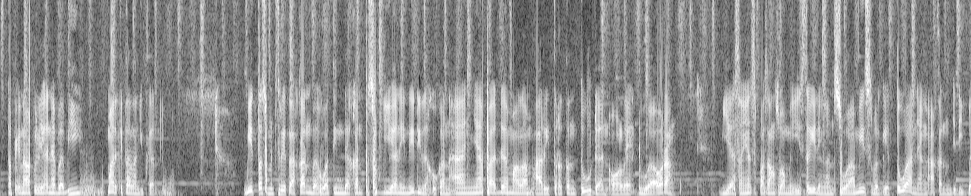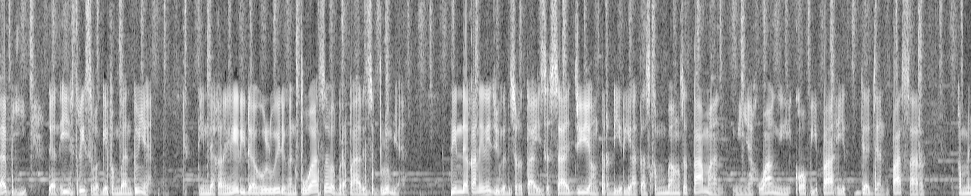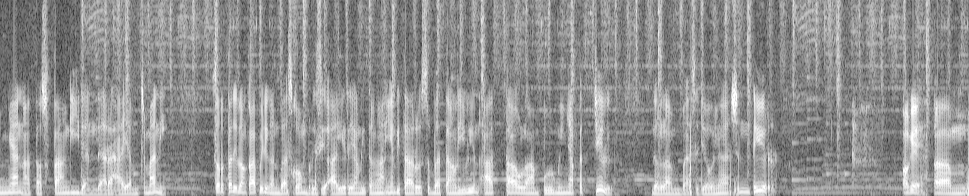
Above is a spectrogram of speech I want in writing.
Tapi kenapa pilihannya babi? Mari kita lanjutkan. Mitos menceritakan bahwa tindakan pesugihan ini dilakukan hanya pada malam hari tertentu dan oleh dua orang – Biasanya sepasang suami istri dengan suami sebagai tuan yang akan menjadi babi dan istri sebagai pembantunya. Tindakan ini didahului dengan puasa beberapa hari sebelumnya. Tindakan ini juga disertai sesaji yang terdiri atas kembang setaman, minyak wangi, kopi pahit, jajan pasar, kemenyan atau setanggi, dan darah ayam cemani. Serta dilengkapi dengan baskom berisi air yang di tengahnya ditaruh sebatang lilin atau lampu minyak kecil dalam bahasa Jawanya sentir. Oke, okay, um,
